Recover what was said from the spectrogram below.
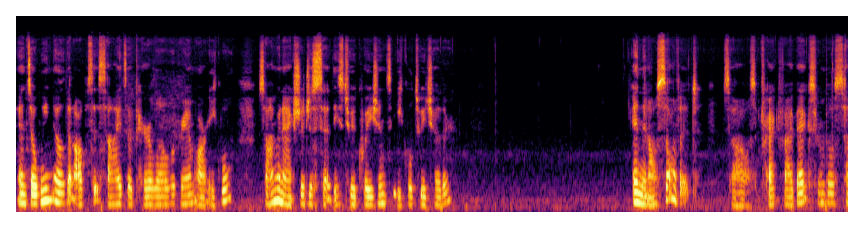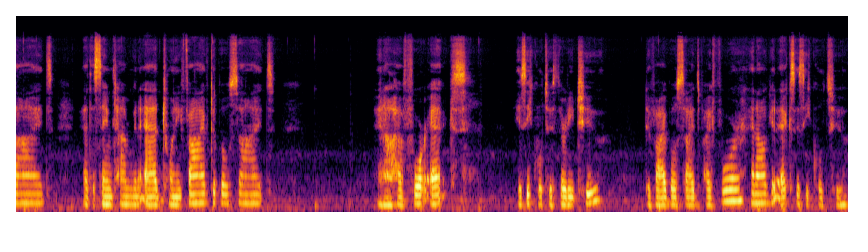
And so we know that opposite sides of a parallelogram are equal. So I'm going to actually just set these two equations equal to each other. And then I'll solve it. So I'll subtract 5x from both sides. At the same time, I'm going to add 25 to both sides. And I'll have 4x is equal to 32. Divide both sides by 4, and I'll get x is equal to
